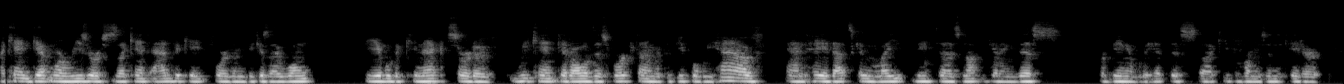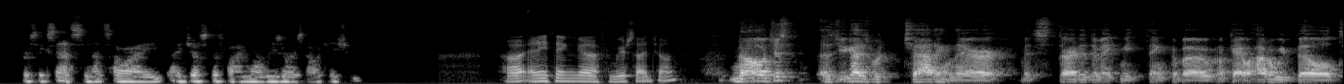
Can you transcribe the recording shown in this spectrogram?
I can't get more resources. I can't advocate for them because I won't be able to connect sort of we can't get all of this work done with the people we have and hey that's going to lead, lead to us not getting this or being able to hit this uh, key performance indicator for success and that's how i, I justify more resource allocation Uh, anything uh, from your side, John? No, just as you guys were chatting there, it started to make me think about okay, well, how do we build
